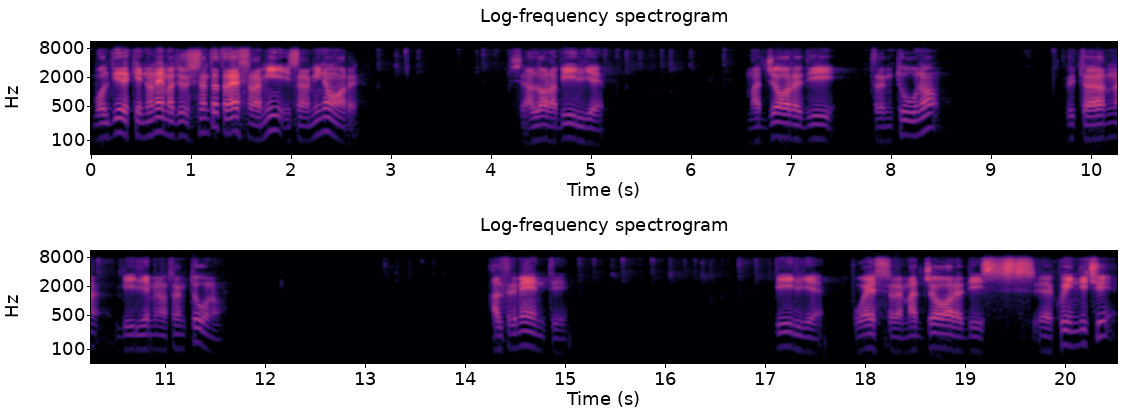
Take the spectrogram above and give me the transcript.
vuol dire che non è maggiore di 63, sarà, mi, sarà minore. Se allora biglie maggiore di 31, return biglie meno 31. altrimenti biglie può essere maggiore di 15, eh,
